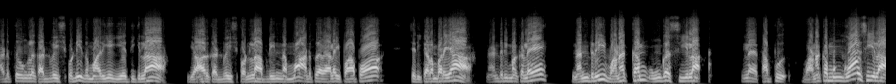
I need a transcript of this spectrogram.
அடுத்தவங்களுக்கு அட்வைஸ் பண்ணி இந்த மாதிரியே ஏத்திக்கலாம். யாருக்கு அட்வைஸ் பண்ணலாம் அப்படின்னு நம்ம அடுத்த வேலையை பார்ப்போம். சரி கிளம்புறியா? நன்றி மக்களே. நன்றி வணக்கம். உங்க சீலா. இல்ல தப்பு. வணக்கம் உங்கோ சீலா.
